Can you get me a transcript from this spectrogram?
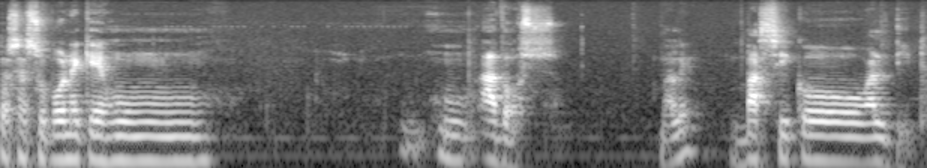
Entonces se supone que es un, un A2, ¿vale? Básico altito.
